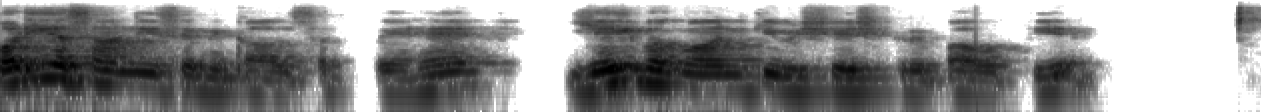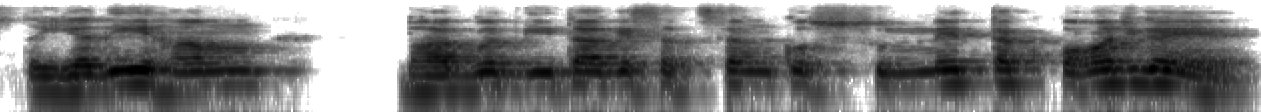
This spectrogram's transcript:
बड़ी आसानी से निकाल सकते हैं। यही भगवान की विशेष कृपा होती है। तो यदि हम भागवत गीता के सत्संग को सुनने तक पहुँच गए हैं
